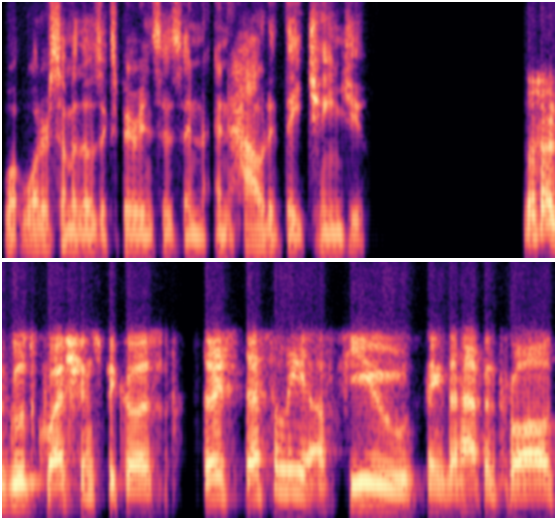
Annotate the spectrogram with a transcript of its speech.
what, what are some of those experiences and, and how did they change you? Those are good questions because there's definitely a few things that happened throughout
